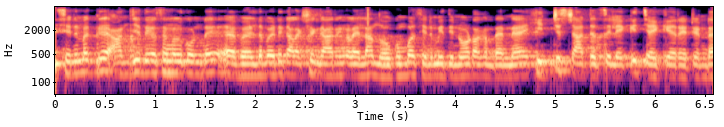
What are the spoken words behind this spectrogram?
ഈ സിനിമക്ക് അഞ്ച് ദിവസങ്ങൾ കൊണ്ട് വേൾഡ് വൈഡ് കളക്ഷൻ കാര്യങ്ങളെല്ലാം നോക്കുമ്പോൾ സിനിമ ഇതിനോടകം തന്നെ ഹിറ്റ് സ്റ്റാറ്റസിലേക്ക് ചേക്കേറിയിട്ടുണ്ട്.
